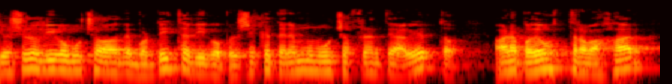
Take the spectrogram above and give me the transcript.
Yo se lo digo mucho a los deportistas, digo, pero si es que tenemos muchos frentes abiertos. Ahora podemos trabajar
